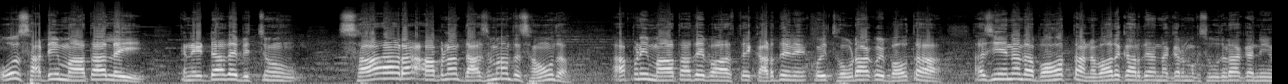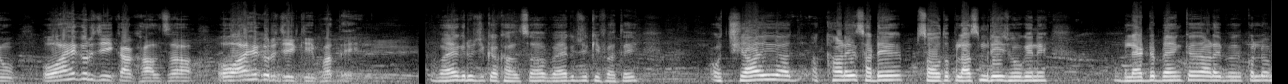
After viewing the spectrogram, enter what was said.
ਉਹ ਸਾਡੀ ਮਾਤਾ ਲਈ ਕੈਨੇਡਾ ਦੇ ਵਿੱਚੋਂ ਸਾਰਾ ਆਪਣਾ ਦਸਵਾਂ ਦਸੌਂਦ ਆਪਣੀ ਮਾਤਾ ਦੇ ਵਾਸਤੇ ਕੱਢਦੇ ਨੇ ਕੋਈ ਥੋੜਾ ਕੋਈ ਬਹੁਤਾ। ਅਸੀਂ ਇਹਨਾਂ ਦਾ ਬਹੁਤ ਧੰਨਵਾਦ ਕਰਦੇ ਹਾਂ ਨਗਰ ਮਕਸੂਦੜਾ ਕੰਨਿਓ ਵਾਹਿਗੁਰੂ ਜੀ ਕਾ ਖਾਲਸਾ ਵਾਹਿਗੁਰੂ ਜੀ ਕੀ ਫਤਿਹ। ਵਾਹਿਗੁਰੂ ਜੀ ਕਾ ਖਾਲਸਾ ਵਾਹਿਗੁਰੂ ਜੀ ਕੀ ਫਤਿਹ। ਉਤਸ਼ਾਹੀ ਅੱਜ ਅੱਖਾਂ ਵਾਲੇ ਸਾਡੇ 100 ਤੋਂ ਪਲੱਸ ਮਰੀਜ਼ ਹੋ ਗਏ ਨੇ। ਬਲੱਡ ਬੈਂਕ ਵਾਲੇ ਕੋਲੋਂ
